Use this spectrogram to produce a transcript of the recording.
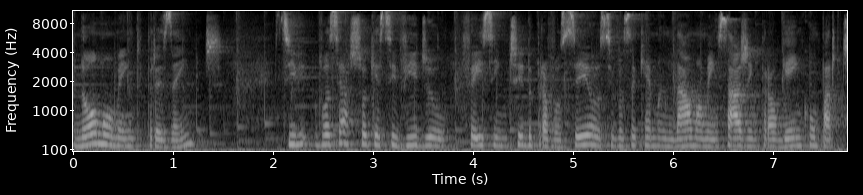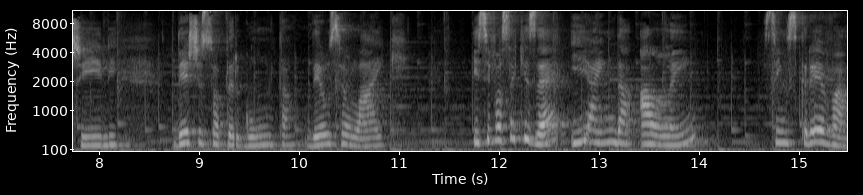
no momento presente. Se você achou que esse vídeo fez sentido para você ou se você quer mandar uma mensagem para alguém, compartilhe, deixe sua pergunta, dê o seu like. E se você quiser ir ainda além, se inscreva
